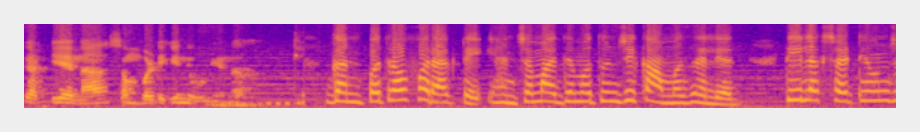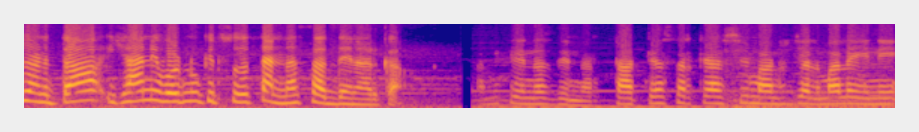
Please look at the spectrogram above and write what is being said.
गाठी आहे ना शंभर टक्के निवडून येणार. गणपतराव फराकटे यांच्या माध्यमातून जी कामं झाली आहेत ती लक्षात ठेवून जनता ह्या निवडणुकीत सुद्धा त्यांना साथ देणार का? त्यांनाच देणार. तात्यासारखे असे माणूस जन्माला येणे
